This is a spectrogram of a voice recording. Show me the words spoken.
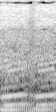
Uh-uh.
